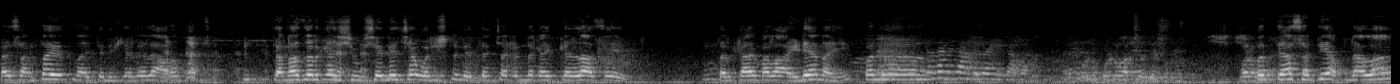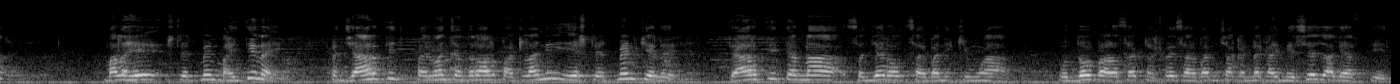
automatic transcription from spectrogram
काही सांगता येत नाही. त्यांनी केलेल्या आरोपात त्यांना जर काही शिवसेनेच्या वरिष्ठ नेत्यांच्याकडनं काही कळलं असेल तर काय मला आयडिया नाही. पण पण त्यासाठी आपणाला मला हे स्टेटमेंट माहिती नाही. पण ज्या अर्थी पैलवान चंद्रहार पाटलांनी हे स्टेटमेंट केले त्या अर्थी त्यांना संजय राऊत साहेबांनी किंवा उद्धव बाळासाहेब ठाकरे साहेबांच्याकडनं काही मेसेज आले असतील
